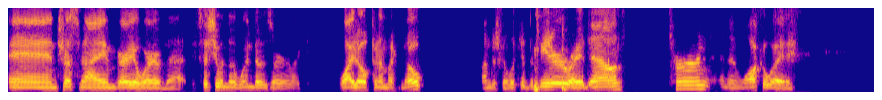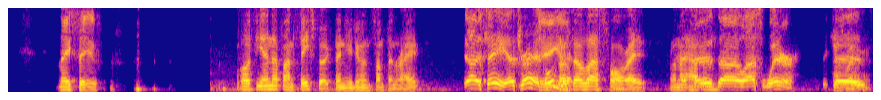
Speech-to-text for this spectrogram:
And trust me, I am very aware of that, especially when the windows are like wide open. I'm like, nope. I'm just gonna look at the meter, write it down, turn, and then walk away. Nice save. well, if you end up on Facebook, then you're doing something right. Yeah, I see. That's right. I told you. That. that was last fall, right? When that happened. It was uh, last winter because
